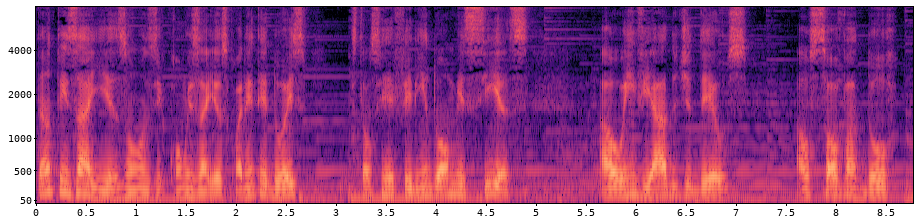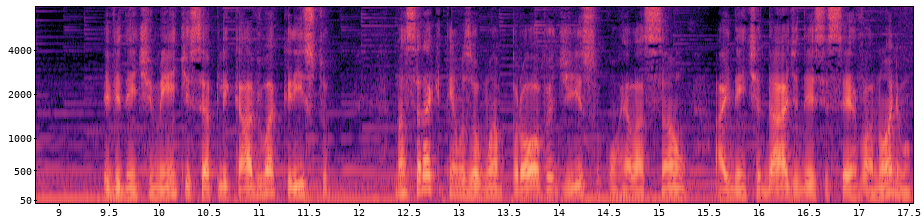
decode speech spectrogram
Tanto Isaías 11 como Isaías 42 estão se referindo ao Messias, ao enviado de Deus, ao Salvador. Evidentemente, isso é aplicável a Cristo. Mas será que temos alguma prova disso com relação à identidade desse servo anônimo?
